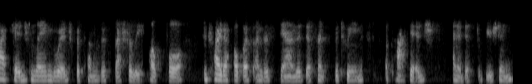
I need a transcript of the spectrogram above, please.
package language becomes especially helpful to try to help us understand the difference between a package and a distribution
